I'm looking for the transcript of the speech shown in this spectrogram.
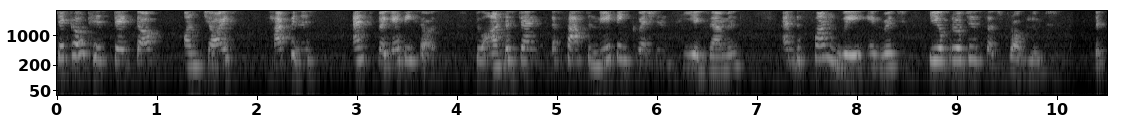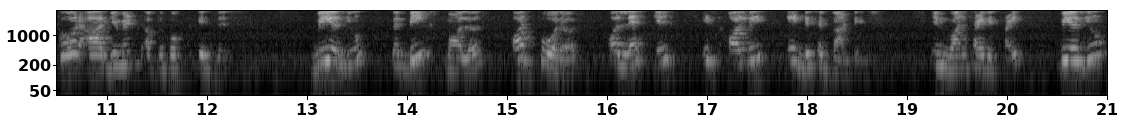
Check out his TED Talk on choice, happiness, and spaghetti sauce to understand the fascinating questions he examines and the fun way in which he approaches such problems. The core argument of the book is this We assume that being smaller, or poorer, or less skilled is always a disadvantage. In one sided fights, we assume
